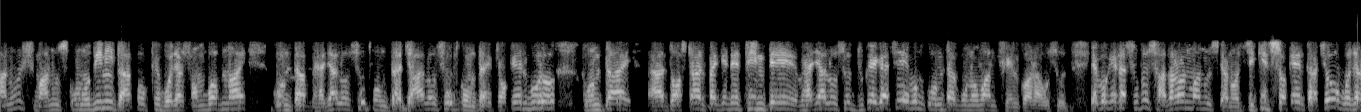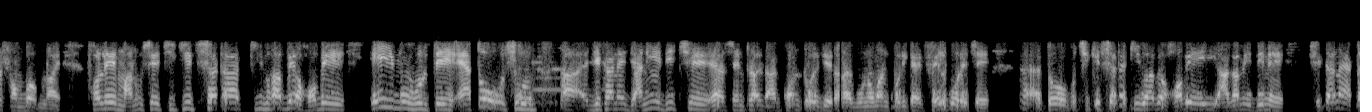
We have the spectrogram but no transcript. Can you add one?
মানুষ। মানুষ কোনোদিনই তার পক্ষে বোঝা সম্ভব নয় কোনটা ভেজাল ওষুধ, কোনটা জাল ওষুধ, কোনটায় চকের গুঁড়ো, কোনটায় দশটার প্যাকেটে তিনটে ভেজাল ওষুধ ঢুকে গেছে এবং কোনটা গুণমান ফেল করা ওষুধ। এবং এটা শুধু সাধারণ মানুষ কেন, চিকিৎসকের কাছেও বোঝা সম্ভব নয়। ফলে মানুষের চিকিৎসাটা কীভাবে হবে এই মুহূর্তে এত ওষুধ যেখানে জানিয়ে দিচ্ছে সেন্ট্রাল ড্রাগ কন্ট্রোল যে তারা গুণমান পরীক্ষায় ফেল করেছে তো চিকিৎসাটা কীভাবে হবে এই আগামী দিনে, সেটা না একটা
